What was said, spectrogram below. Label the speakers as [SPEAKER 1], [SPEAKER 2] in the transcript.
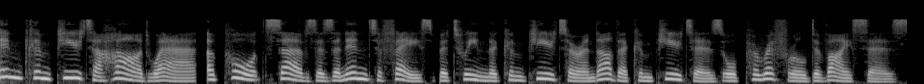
[SPEAKER 1] In computer hardware, a port serves as an interface between the computer and other computers or peripheral devices.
